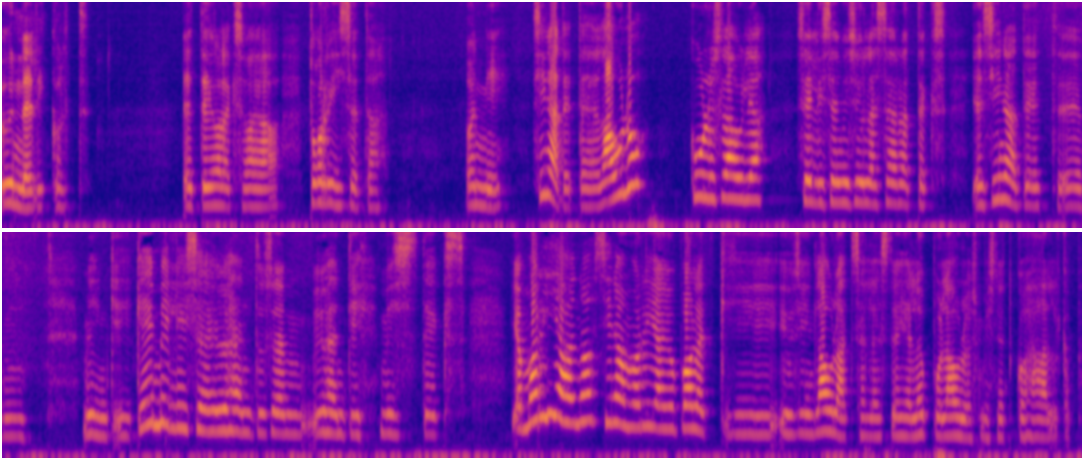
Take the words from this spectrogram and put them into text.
Õnnelikult. et ei oleks vaja toriseda. on nii, sina teed eh, laulu, kuulus laulja, sellise, mis üles ärataks. Ja sina teed ähm, mingi keemilise ühenduse, ühendi, mis teeks. Ja Maria, noh, sina, Maria, juba oledki ju siin laulad selles meie lõpulaulus, mis nüüd kohe algab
